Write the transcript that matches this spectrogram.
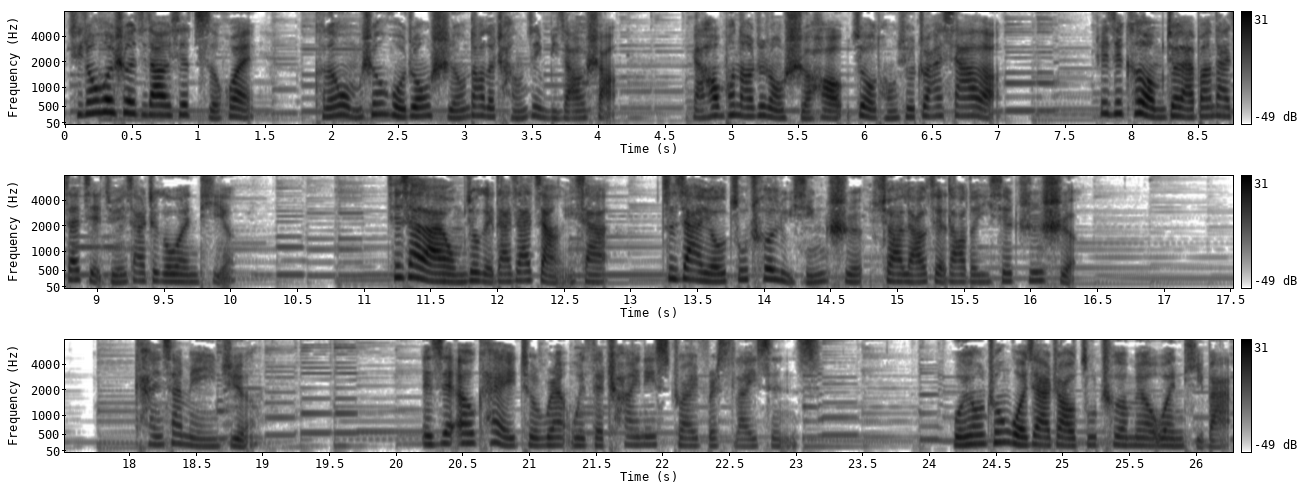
其中会涉及到一些词汇，可能我们生活中使用到的场景比较少，然后碰到这种时候就有同学抓瞎了。这节课我们就来帮大家解决一下这个问题。接下来我们就给大家讲一下自驾游租车旅行时需要了解到的一些知识。看下面一句：Is it okay to rent with a Chinese driver's license？我用中国驾照租车没有问题吧？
